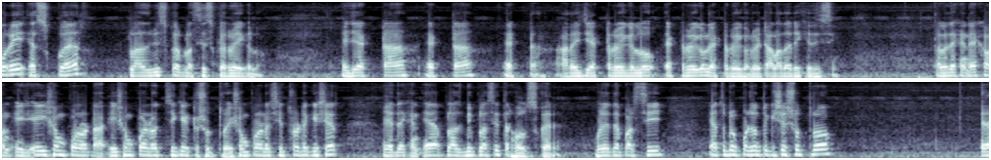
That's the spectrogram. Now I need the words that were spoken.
করে square plus B square plus C square রয়ে গেল। এই যে একটা একটা একটা। আর এই যে একটা রয়ে গেল, একটা রয়ে গেল, একটা রয়ে গেল। এটা আলাদা রেখে দিছি। তাহলে দেখেন এখন এই এই সম্পূর্ণটা এই সম্পূর্ণটা হচ্ছে কি একটা সূত্র? এই সম্পূর্ণটা সূত্রটা কিসের? এই দেখেন A plus B plus C তার হোল স্কোয়ার বুঝতে পারছি? এতটুকু পর্যন্ত কিসের সূত্র? A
